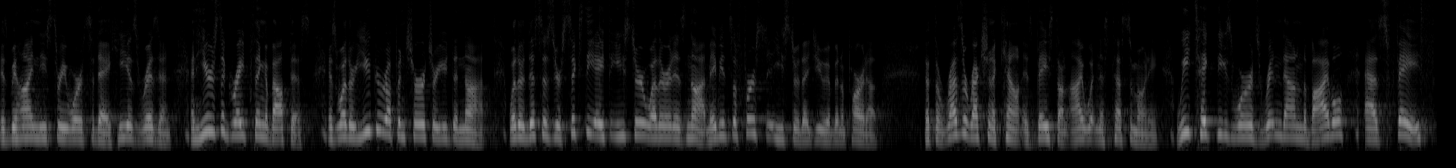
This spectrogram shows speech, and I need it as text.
is behind these three words today. He is risen. And here's the great thing about this is whether you grew up in church or you did not, whether this is your 68th Easter, whether it is not, maybe it's the first Easter that you have been a part of, that the resurrection account is based on eyewitness testimony. We take these words written down in the Bible as faith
